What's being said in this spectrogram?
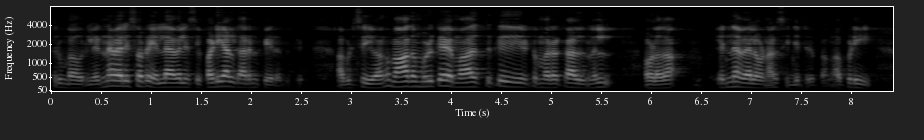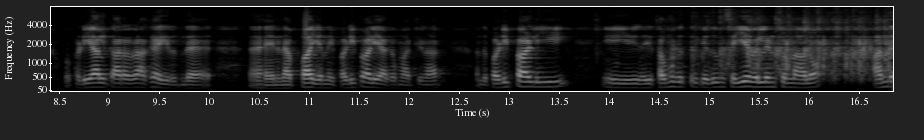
திரும்ப அவர்கள் என்ன வேலை சொல்கிற எல்லா வேலையும் செய்ய படியாள்காரன் பேர் அதுக்கு. அப்படி செய்வாங்க. மாதம் முழுக்க மாதத்துக்கு எட்டு மரக்கால் நெல் அவ்வளோதான் என்ன வேலை வேணாலும் செஞ்சுட்டு இருப்பாங்க. அப்படி ஒரு படியாள்காரராக இருந்த என் அப்பா என்னை படிப்பாளியாக மாற்றினார். அந்த படிப்பாளி சமூகத்திற்கு எதுவும் செய்யவில்லைன்னு சொன்னாலும் அந்த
